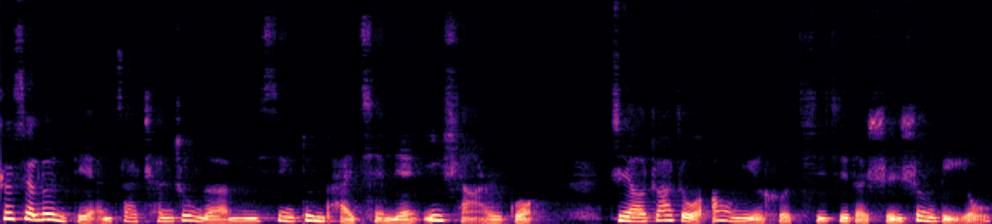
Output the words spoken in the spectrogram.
这些论点在沉重的迷信盾牌前面一闪而过。只要抓住奥秘和奇迹的神圣理由，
